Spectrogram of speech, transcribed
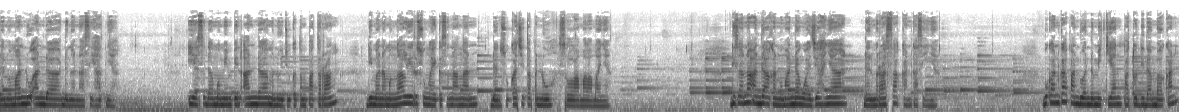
dan memandu Anda dengan nasihatnya. Ia sedang memimpin Anda menuju ke tempat terang di mana mengalir sungai kesenangan dan sukacita penuh selama-lamanya. Di sana Anda akan memandang wajahnya dan merasakan kasihnya. Bukankah panduan demikian patut didambakan?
